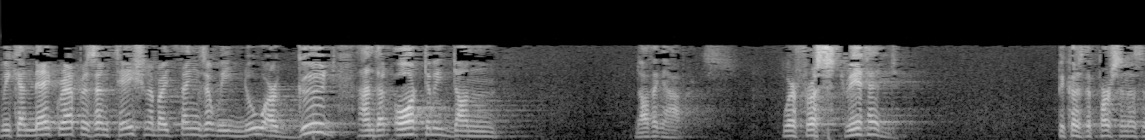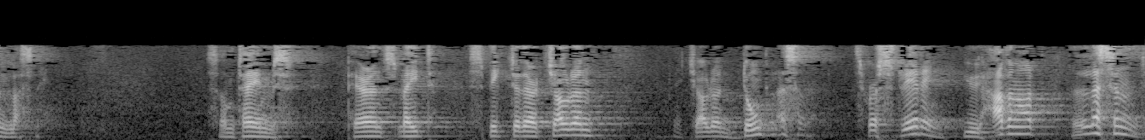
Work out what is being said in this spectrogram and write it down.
we can make representation about things that we know are good and that ought to be done. Nothing happens. We're frustrated because the person isn't listening. Sometimes parents might speak to their children. The children don't listen. It's frustrating. You have not listened.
